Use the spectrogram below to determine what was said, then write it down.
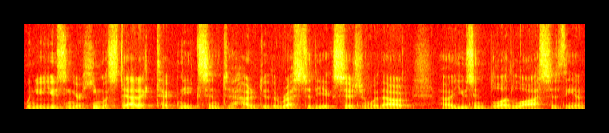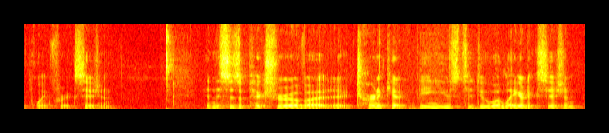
when you're using your hemostatic techniques into how to do the rest of the excision without uh, using blood loss as the endpoint for excision. And this is a picture of a, a, tourniquet being used to do a layered excision.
